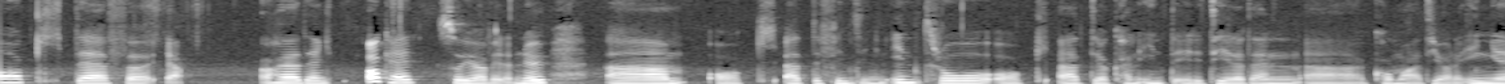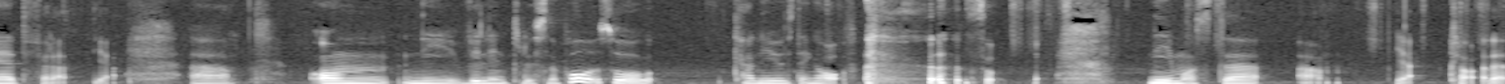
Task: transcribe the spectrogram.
Och därför, ja, har jag tänkt okej, okay, så gör vi det nu. Um, och att det finns ingen intro och att jag kan inte editera den uh, kommer att göra inget för att, ja. Uh, om ni vill inte lyssna på så kan ni ju stänga av. så, ja. Ni måste um, ja, klara det.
